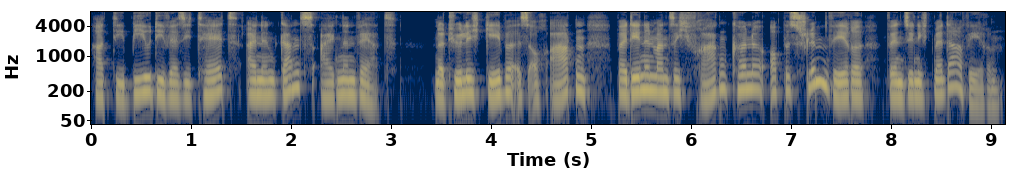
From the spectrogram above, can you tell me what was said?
hat die Biodiversität einen ganz eigenen Wert. Natürlich gäbe es auch Arten, bei denen man sich fragen könne, ob es schlimm wäre, wenn sie nicht mehr da wären.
